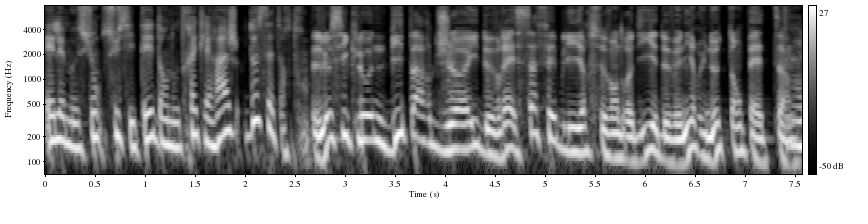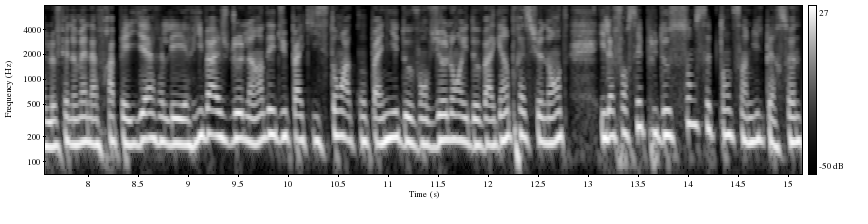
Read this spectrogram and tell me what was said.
et l'émotion suscitée dans notre éclairage de 7h30. Le cyclone Joy devrait s'affaiblir ce vendredi et devenir une tempête. Le phénomène a frappé hier les rivages de l'Inde et du Pakistan accompagné de vents violents et de vagues Il a forcé plus de 175 000 personnes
